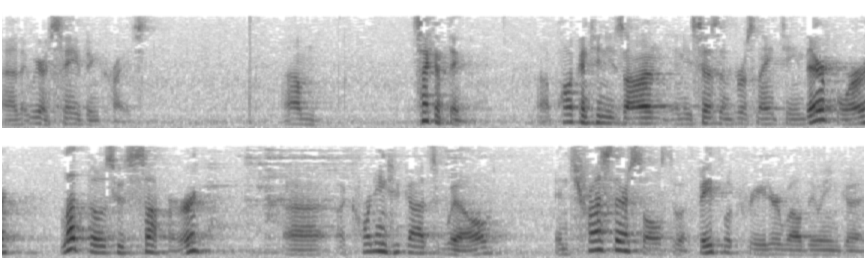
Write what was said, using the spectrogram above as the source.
uh, that we are saved in Christ. Um, second thing, uh, Paul continues on and he says in verse 19, Therefore, let those who suffer uh, according to God's will entrust their souls to a faithful Creator while doing good.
